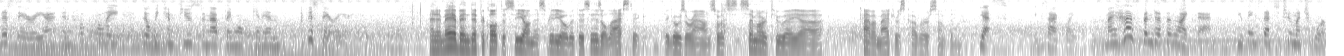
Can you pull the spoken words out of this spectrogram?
this area. And hopefully they'll be confused enough they won't get in this area. And it may have been difficult to see on this video, but this is elastic that goes around. So it's similar to a uh, kind of a mattress cover or something. Yes, exactly. My husband doesn't like that. He thinks that's too much work.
